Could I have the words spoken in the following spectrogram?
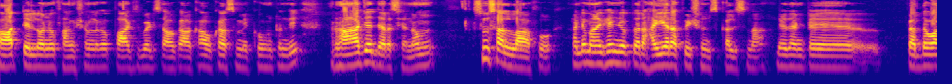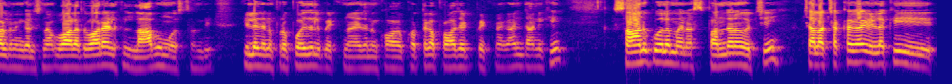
పార్టీల్లోనూ ఫంక్షన్లలో పార్టిసిపేట్ అవకా- అవకాశం ఎక్కువ ఉంటుంది. రాజదర్శనం సుసల్లాఫు అంటే మనకేం చెప్తారు హయ్యర్ అఫీషియల్స్ కలిసిన లేదంటే పెద్దవాళ్ళని కలిసిన వాళ్ళ ద్వారా వీళ్ళకి లాభం వస్తుంది. వీళ్ళు ఏదైనా ప్రపోజల్ పెట్టినా ఏదైనా కొ- కొత్తగా ప్రాజెక్ట్ పెట్టినా కానీ దానికి సానుకూలమైన స్పందన వచ్చి చాలా చక్కగా వీళ్ళకి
